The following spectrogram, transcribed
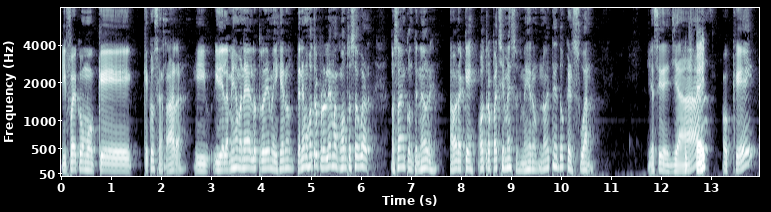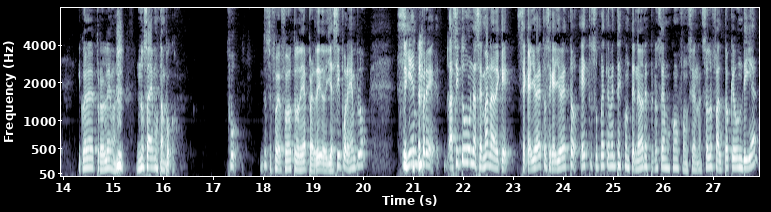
Y fue como que, qué cosa rara. Y, y de la misma manera el otro día me dijeron, tenemos otro problema con otro software basado en contenedores. ¿Ahora qué? Otro Apache Mesos. Y me dijeron, no, este es Docker Swarm. Y así de, ya, Ok. ¿Y cuál es el problema? No sabemos tampoco. Fu. Entonces fue, fue otro día perdido. Y así, por ejemplo, siempre, así tuve una semana de que se cayó esto, se cayó esto. Esto supuestamente es contenedores, pero no sabemos cómo funciona. Solo faltó que un día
